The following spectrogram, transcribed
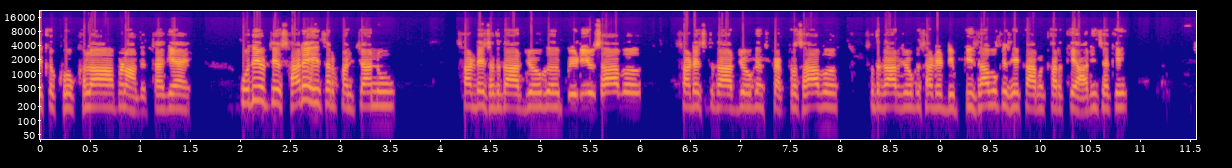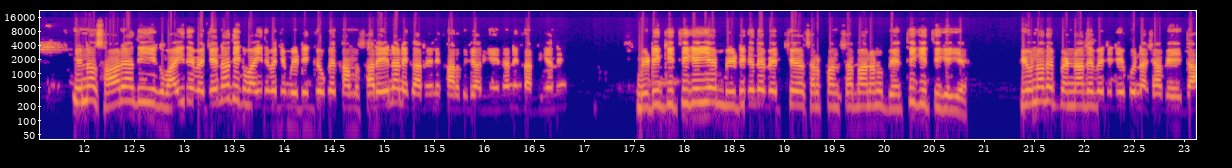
ਇੱਕ ਖੋਖਲਾ ਬਣਾ ਦਿੱਤਾ ਗਿਆ ਹੈ। ਉਹਦੇ ਉੱਤੇ ਸਾਰੇ ਹੀ ਸਰਪੰਚਾਂ ਨੂੰ ਸਾਡੇ ਸਤਿਕਾਰਯੋਗ ਵੀਡੀਓ ਸਾਹਿਬ, ਸਾਡੇ ਸਤਿਕਾਰਯੋਗ ਇੰਸਪੈਕਟਰ ਸਾਹਿਬ, ਸਤਿਕਾਰਯੋਗ ਸਾਡੇ ਡਿਪਟੀ ਸਾਹਿਬ ਉਹ ਕਿਸੇ ਕਾਰਨ ਕਰਕੇ ਆ ਨਹੀਂ ਸਕੇ। ਇਹਨਾਂ ਸਾਰਿਆਂ ਦੀ ਅਗਵਾਈ ਦੇ ਵਿੱਚ, ਇਹਨਾਂ ਦੀ ਅਗਵਾਈ ਦੇ ਵਿੱਚ ਮੀਟਿੰਗ ਕਿਉਂਕਿ ਕੰਮ ਸਾਰੇ ਇਹਨਾਂ ਨੇ ਕਰਨੇ ਨੇ, ਕਾਰਗੁਜ਼ਾਰੀਆਂ ਇਹਨਾਂ ਨੇ ਕਰਨੀਆਂ ਨੇ। ਮੀਟਿੰਗ ਕੀਤੀ ਗਈ ਹੈ, ਮੀਟਿੰਗ ਦੇ ਵਿੱਚ ਸਰਪੰਚ ਸਾਹਿਬਾਨਾਂ ਨੂੰ ਬੇਨਤੀ ਕੀਤੀ ਗਈ ਹੈ ਵੀ ਉਹਨਾਂ ਦੇ ਪਿੰਡਾਂ ਦੇ ਵਿੱਚ ਜੇ ਕੋਈ ਨਸ਼ਾ ਵੇਚਦਾ,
